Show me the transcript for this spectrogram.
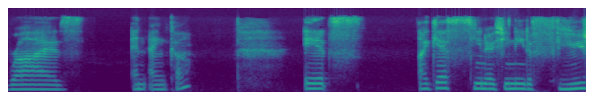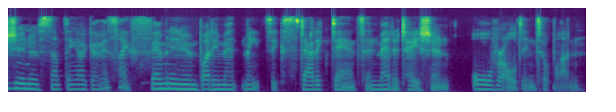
rise, and anchor it's I guess, you know, if you need a fusion of something, I go, it's like feminine embodiment meets ecstatic dance and meditation all rolled into one.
